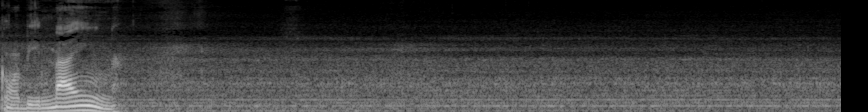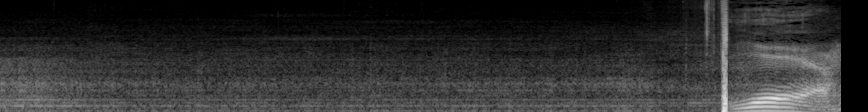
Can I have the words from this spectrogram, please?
Gonna be 9. Yeah.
